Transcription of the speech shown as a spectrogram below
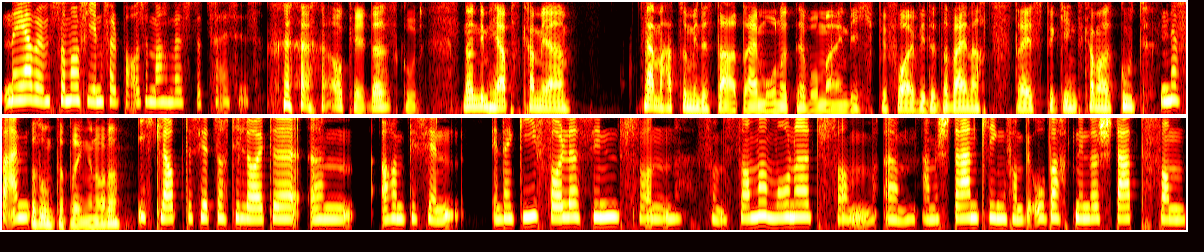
Naja, aber im Sommer auf jeden Fall Pause machen, weil es der Zeit ist. okay, das ist gut. Na, und im Herbst kann man ja, ja, man hat zumindest da drei Monate, wo man eigentlich, bevor wieder der Weihnachtsstress beginnt, kann man gut Na, allem, was unterbringen, oder? Ich glaube, dass jetzt auch die Leute ähm, auch ein bisschen energievoller sind von, vom Sommermonat, vom ähm, am Strand liegen, vom Beobachten in der Stadt, vom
